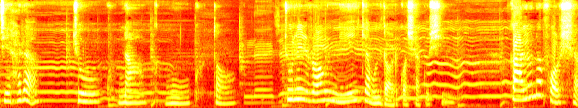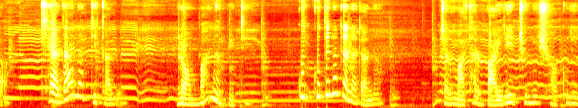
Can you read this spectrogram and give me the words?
চেহারা চোখ, নাক, মুখ, ত্বক, চুলের রং নিয়েই কেবল দর কষাকষি কালো না ফর্সা, খেদা না টিকালো লম্বা না পেটে কুতকুতে না টানা টানা? যার মাথার বাইরের জন্য সকলের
